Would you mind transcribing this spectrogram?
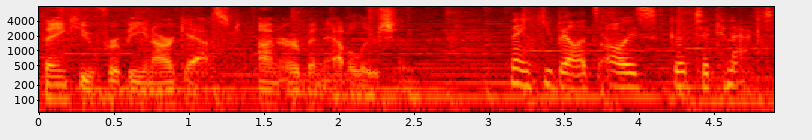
Thank you for being our guest on Urban Evolution. Thank you, Bill. It's always good to connect.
